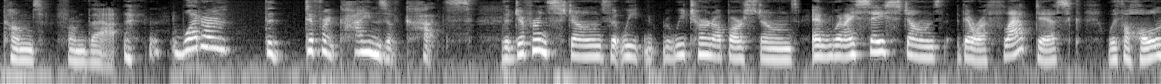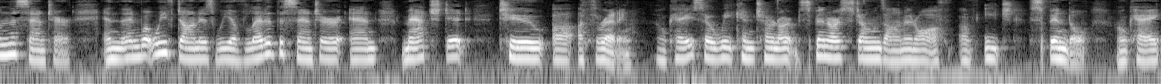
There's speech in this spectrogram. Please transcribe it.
comes from that. what are the different kinds of cuts the different stones that we we turn up our stones. And when i say stones they're a flat disc with a hole in the center. And then what we've done is we have leaded the center and matched it to uh, a threading okay? So we can turn our spin our stones on and off of each spindle okay?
